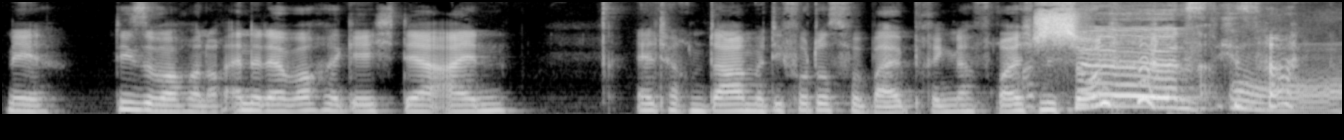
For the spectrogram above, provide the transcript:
nee, diese Woche noch, Ende der Woche, gehe ich der einen älteren Dame die Fotos vorbeibringen. Da freue ich Oh, mich schon. schön. Die sagt- Oh.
